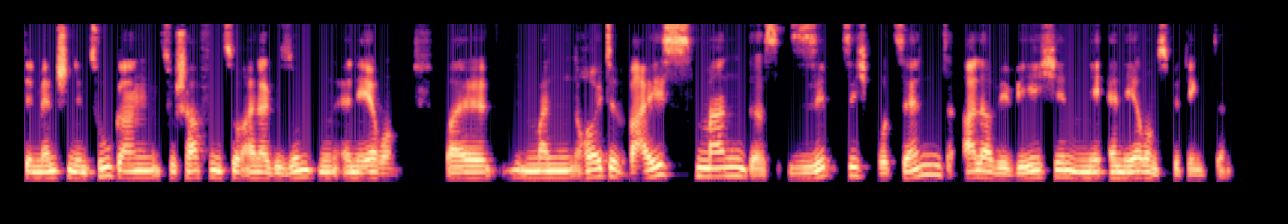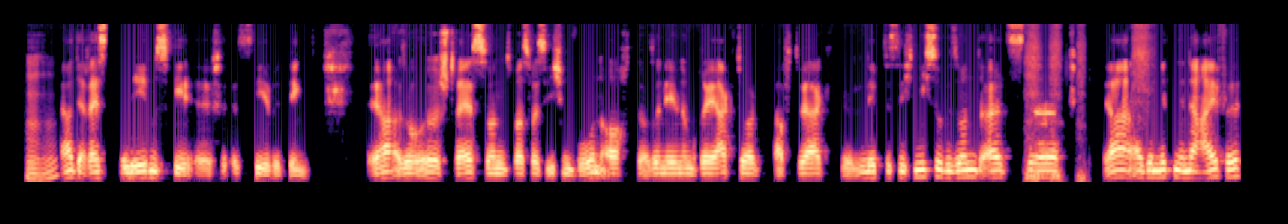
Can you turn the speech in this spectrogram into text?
den Menschen den Zugang zu schaffen zu einer gesunden Ernährung. Weil man heute weiß man, dass 70 Prozent aller Wehwehchen ne-, ernährungsbedingt sind. Mhm. Ja, der Rest Lebensstilbedingt. Äh, ja, also äh, Stress und was weiß ich und Wohnort. Also neben einem Reaktorkraftwerk lebt es sich nicht so gesund als äh, ja, also mitten in der Eifel.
